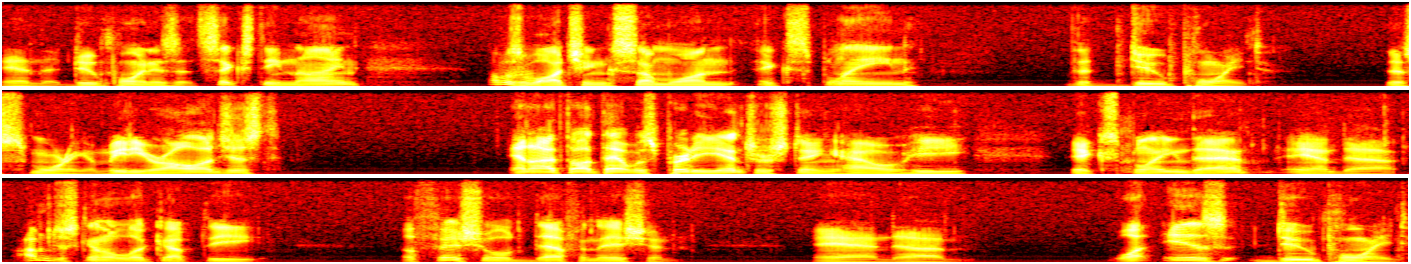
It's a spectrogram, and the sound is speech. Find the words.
and the dew point is at 69. I was watching someone explain the dew point this morning, a meteorologist, and I thought that was pretty interesting how he explained that. And uh, I'm just going to look up the official definition and uh, what is dew point.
